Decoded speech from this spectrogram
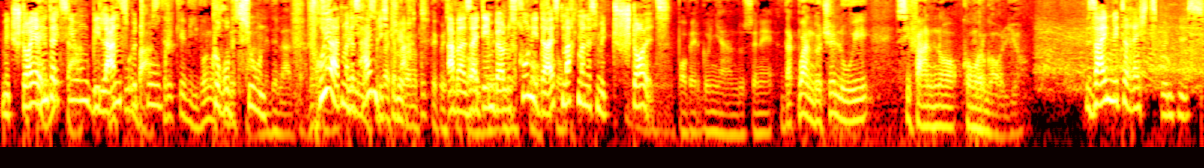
Mit Steuerhinterziehung, Bilanzbetrug, Korruption. Früher hat man das heimlich gemacht. Aber seitdem Berlusconi da ist, macht man es mit Stolz. Sein Mitte-Rechts-Bündnis,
